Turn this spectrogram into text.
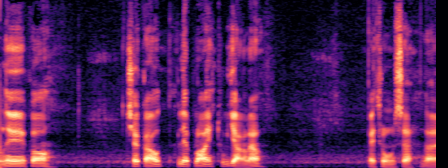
อนนี้ก็เช็คเอาท์เรียบร้อยทุกอย่างแล้ว ไปทรงเสได้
